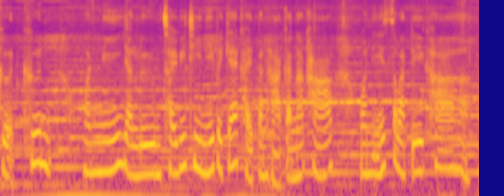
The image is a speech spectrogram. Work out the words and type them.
เกิดขึ้น วันนี้อย่าลืมใช้วิธีนี้ไปแก้ไขปัญหากันนะคะ วันนี้สวัสดีค่ะ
